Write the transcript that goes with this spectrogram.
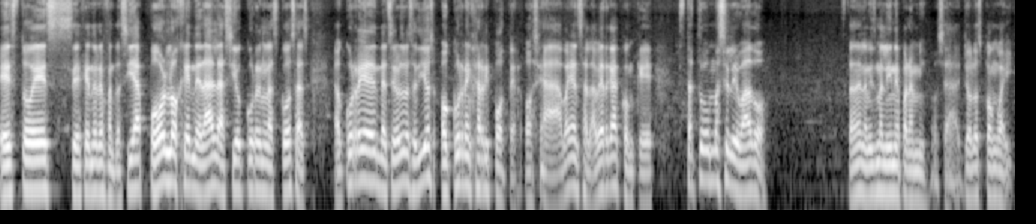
esto es género de fantasía. Por lo general, así ocurren las cosas. Ocurre en El Señor de los Anillos, ocurre en Harry Potter. O sea, váyanse a la verga con que está todo más elevado. Están en la misma línea para mí. O sea, yo los pongo ahí.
